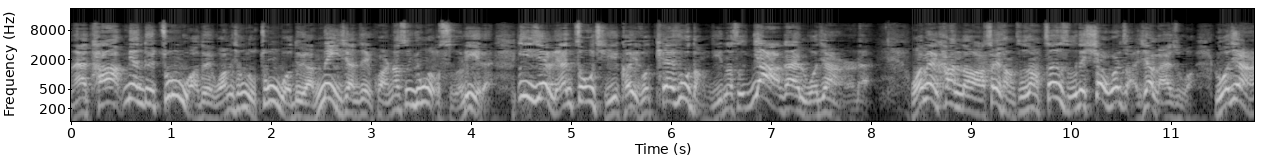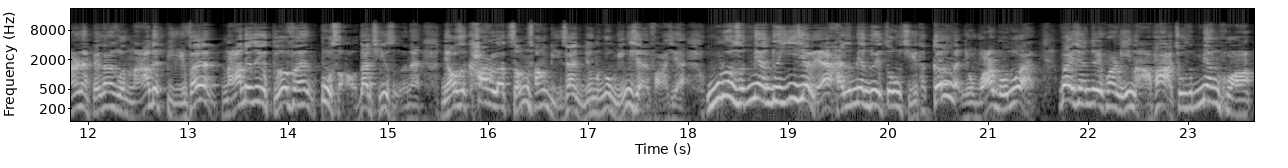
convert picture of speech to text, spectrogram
呢，他面对中国队，我们清楚中国队啊内线这块那是拥有实力的。易建联、周琦可以说天赋等级那是压盖罗健儿的。我们也看到啊，赛场之上真实的效果展现来说，罗建儿呢，别看说拿的比分、拿的这个得分不少，但其实呢，你要是看了整场比赛，你就能够明显发现，无论是面对易建联还是面对周琦，他根本就玩不转。外线这块，你哪怕就是面框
